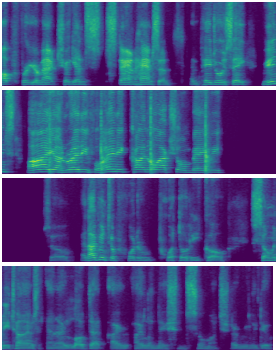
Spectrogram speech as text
up for your match against Stan Hansen? And Pedro would say, Vince, I am ready for any kind of action, baby. So, and I've been to Puerto, Puerto Rico so many times, and I love that island nation so much. I really do.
